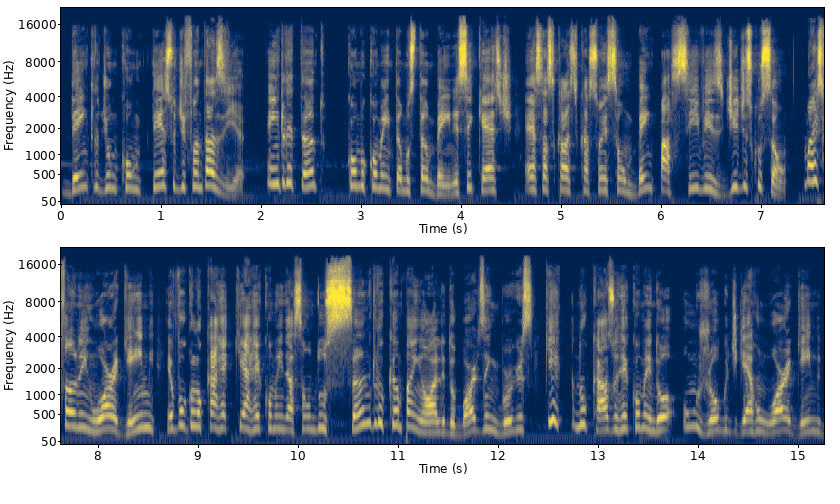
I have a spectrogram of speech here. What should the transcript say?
dentro de um contexto de fantasia. Entretanto, como comentamos também nesse cast, essas classificações são bem passíveis de discussão. Mas falando em Wargame, eu vou colocar aqui a recomendação do Sandro Campagnoli do Boards Burgers, que no caso recomendou um jogo de guerra, um Wargame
